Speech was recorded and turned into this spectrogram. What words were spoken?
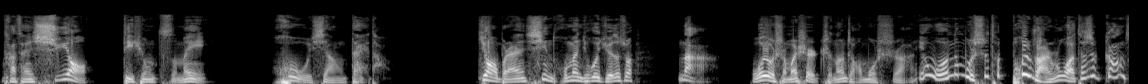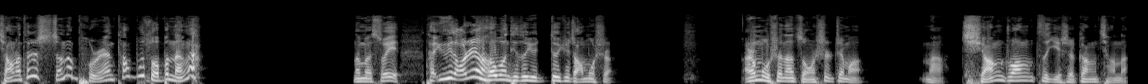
他才需要弟兄姊妹互相带祷。要不然，信徒们就会觉得说，那。我有什么事只能找牧师啊？因为我们的牧师他不会软弱啊，他是刚强的，他是神的仆人，他无所不能啊。那么，所以他遇到任何问题都去都去找牧师，而牧师呢总是这么那强装自己是刚强的。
